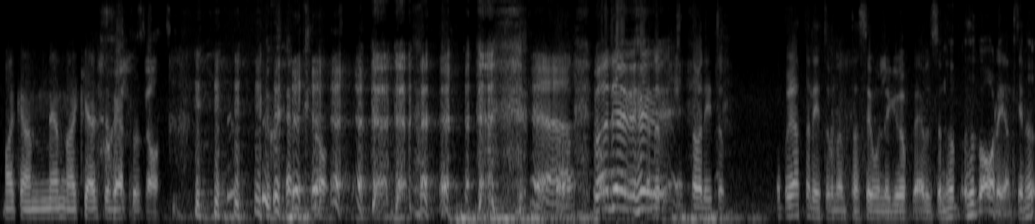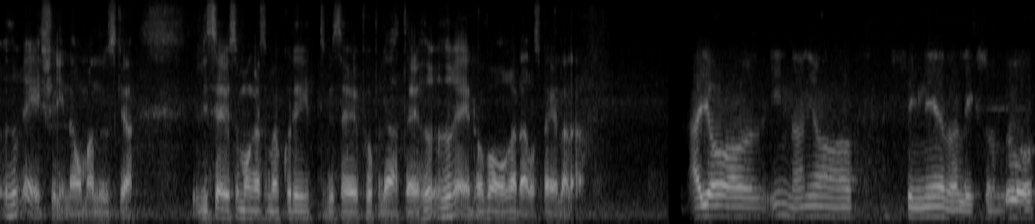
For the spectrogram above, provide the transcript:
man kan nämna cashen. Självklart. Självklart. ja. ja. Du, hur... lite, berätta lite om den personliga upplevelsen. Hur, hur var det egentligen? Hur, hur, är Kina om man nu ska... Vi ser ju så många som åker dit. Vi ser hur populärt det är. Hur, hur är det att vara där och spela där? Ja, jag, innan jag signerade liksom, då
